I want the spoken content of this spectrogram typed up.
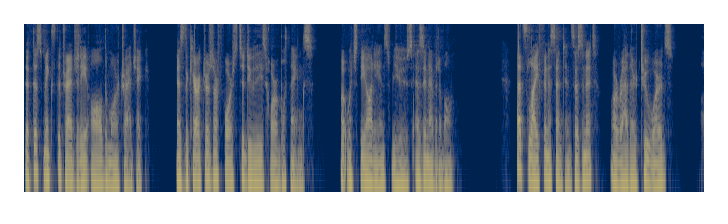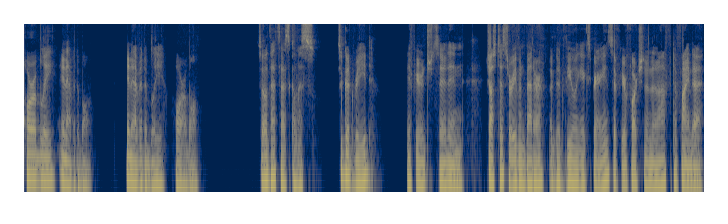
that this makes the tragedy all the more tragic, as the characters are forced to do these horrible things, but which the audience views as inevitable. That's life in a sentence, isn't it? Or rather, two words horribly inevitable. inevitably horrible. So that's Aeschylus. It's a good read if you're interested in justice, or even better, a good viewing experience if you're fortunate enough to find a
